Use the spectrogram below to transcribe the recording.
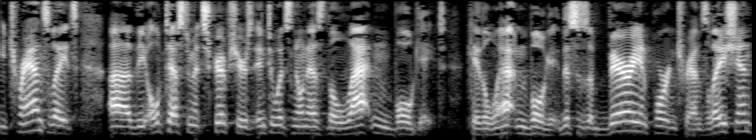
he translates uh, the Old Testament scriptures into what's known as the Latin Vulgate. Okay, the Latin Vulgate. This is a very important translation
